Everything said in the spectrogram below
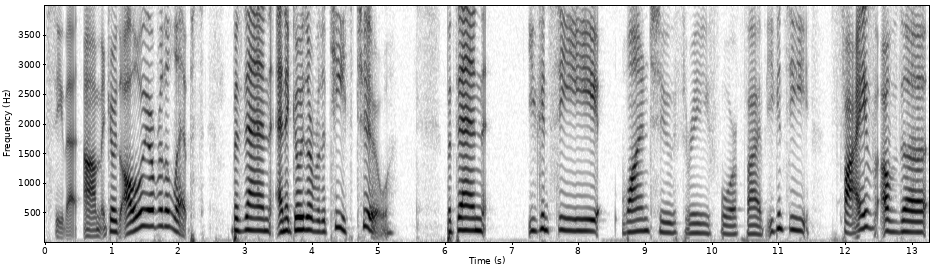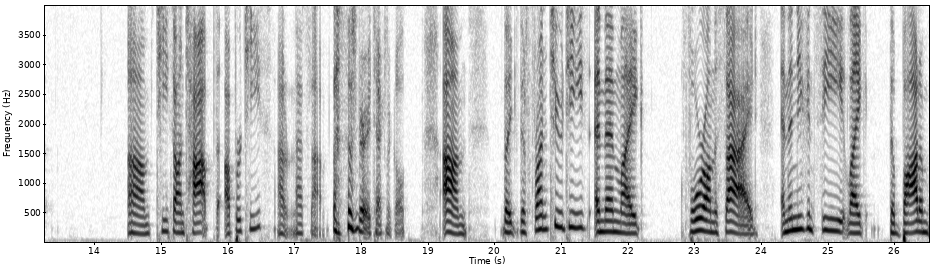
see that. Um it goes all the way over the lips but then and it goes over the teeth too. But then you can see one two three four five. You can see five of the um, teeth on top, the upper teeth. I don't. That's not. That's very technical. Um, like the front two teeth, and then like four on the side, and then you can see like the bottom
